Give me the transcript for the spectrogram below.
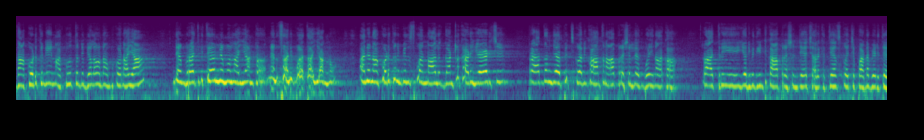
నా కొడుకుని నా కూతుర్ని బిలవ నమ్ముకొని అయ్యా. నేను బ్రతికితే మిమ్మల్ని అయ్యా అంట నేను చనిపోతా అయ్యాను అని నా కొడుకుని పిలుచుకొని నాలుగు గంటల కాడ ఏడిచి ప్రార్థన చేయించుకొని కాంతను ఆపరేషన్ లేకపోయినాక రాత్రి ఎనిమిదింటికి ఆపరేషన్ చేసి వాళ్ళకి తీసుకొచ్చి పండబెడితే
